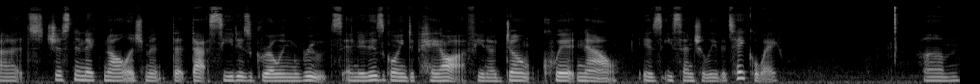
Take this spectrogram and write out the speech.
uh, it's just an acknowledgement that that seed is growing roots and it is going to pay off. You know, don't quit now is essentially the takeaway. Um,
